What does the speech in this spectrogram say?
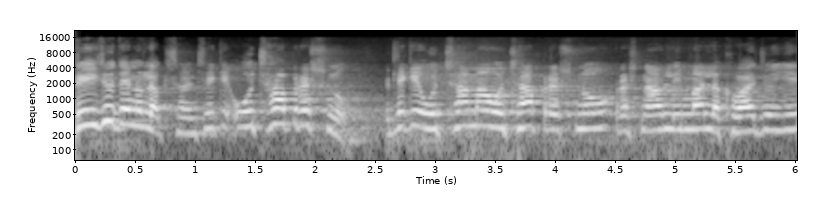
ત્રીજું તેનું લક્ષણ છે કે ઓછા પ્રશ્નો, એટલે કે ઓછામાં ઓછા પ્રશ્નો પ્રશ્નાવલીમાં લખવા જોઈએ.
